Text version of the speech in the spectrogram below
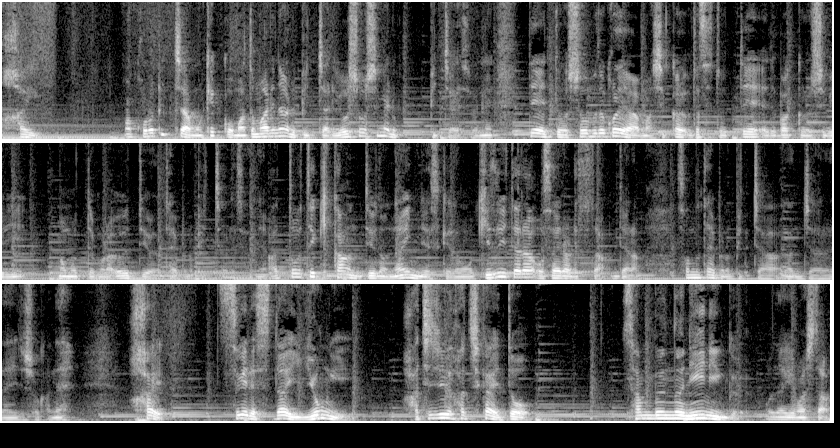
はい、まあ、このピッチャーも結構まとまりのあるピッチャーで要所を占めるピッチャーですよね。で、えっと、勝負どころではまあしっかり打たせ取って、えっと、バックの守備に守ってもらうっていうようなタイプのピッチャーですよね。圧倒的感っていうのはないんですけども気づいたら抑えられてたみたいなそんなタイプのピッチャーなんじゃないでしょうかね。はい。次です。第4位。88回と3分の2イニングを投げました。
